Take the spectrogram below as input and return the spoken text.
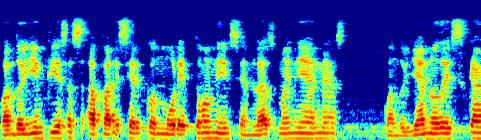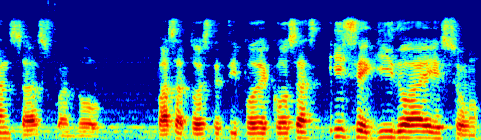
cuando ya empiezas a aparecer con moretones en las mañanas, cuando ya no descansas, cuando pasa todo este tipo de cosas y seguido a eso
